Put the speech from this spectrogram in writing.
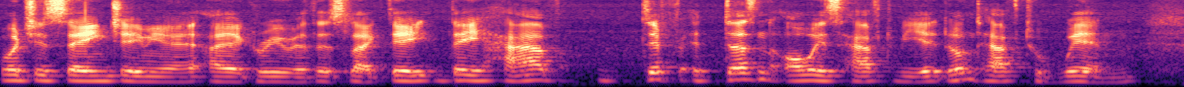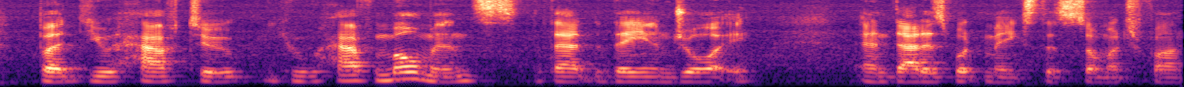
what you're saying, Jamie, I, I agree with. Is like they they have different. It doesn't always have to be. You don't have to win, but you have to. You have moments that they enjoy, and that is what makes this so much fun.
